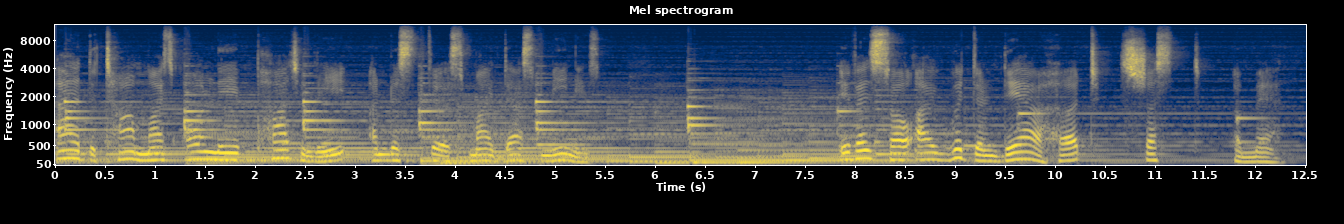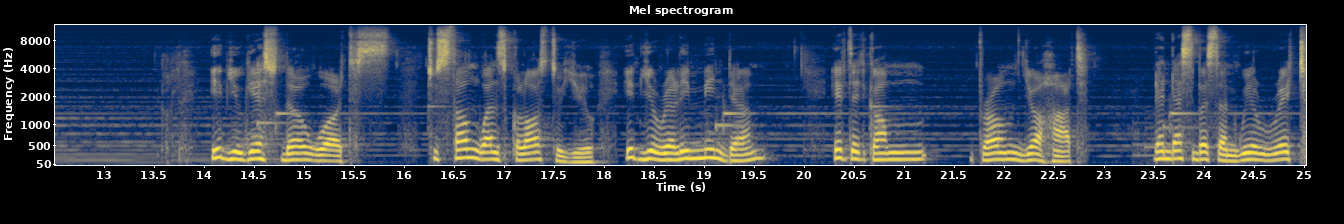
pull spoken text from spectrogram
at the time I only partially understood my dad's meanings. Even so, I wouldn't dare hurt such a man. If you give the words to someone close to you, if you really mean them, if they come from your heart, then that person will reach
